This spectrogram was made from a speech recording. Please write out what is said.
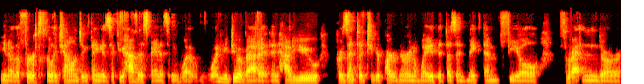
you know the first really challenging thing is if you have this fantasy what what do you do about it and how do you present it to your partner in a way that doesn't make them feel threatened or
